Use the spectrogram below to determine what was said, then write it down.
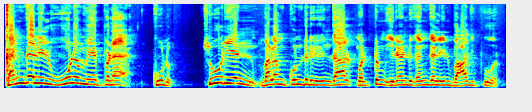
கண்களில் ஊனம் ஏற்பட கூடும் சூரியன் பலம் குன்றிருந்தால் மற்றும் இரண்டு கண்களில் பாதிப்பு வரும்.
